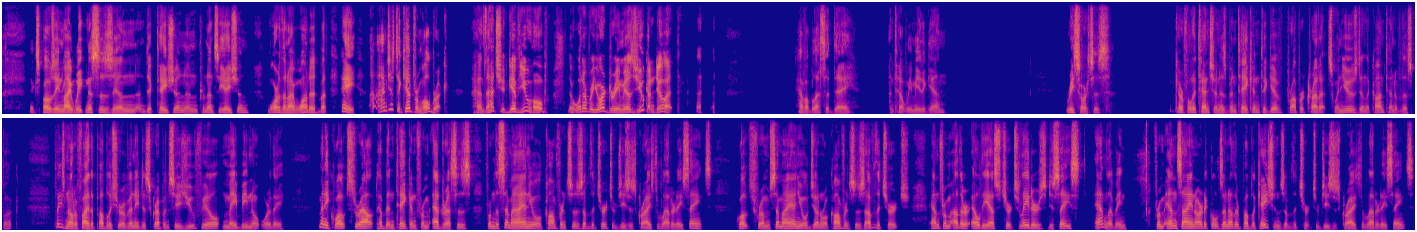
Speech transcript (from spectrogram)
exposing my weaknesses in uh, dictation and pronunciation more than I wanted. But hey, I'm just a kid from Holbrook, and that should give you hope that whatever your dream is, you can do it. Have a blessed day until we meet again. Resources. Careful attention has been taken to give proper credits when used in the content of this book. Please notify the publisher of any discrepancies you feel may be noteworthy. Many quotes throughout have been taken from addresses from the semi-annual conferences of the Church of Jesus Christ of Latter-day Saints, quotes from semi-annual general conferences of the church, and from other LDS church leaders, deceased and living, from ensign articles and other publications of the Church of Jesus Christ of Latter-day Saints,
